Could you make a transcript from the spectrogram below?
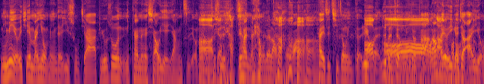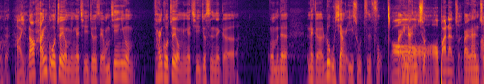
里面有一些蛮有名的艺术家，比如说你看那个小野洋子有没有？就是约翰南侬的老婆啊，他也是其中一个。日本日本最有名就是他，然后还有一个叫爱友的。然后韩国最有名的其实就是谁？我们今天因为我们韩国最有名的其实就是那个我们的那个录像艺术之父白南准哦，白南准，白南准，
